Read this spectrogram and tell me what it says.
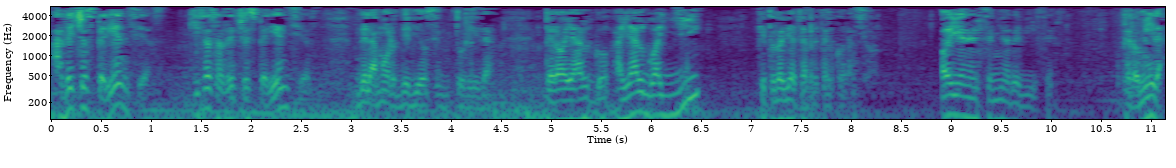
has hecho experiencias, quizás has hecho experiencias del amor de Dios en tu vida, pero hay algo, hay algo allí que todavía te aprieta el corazón. Hoy en el Señor le dice, pero mira,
